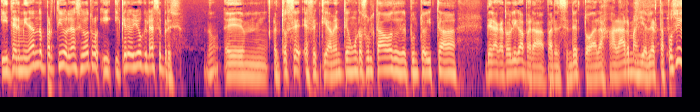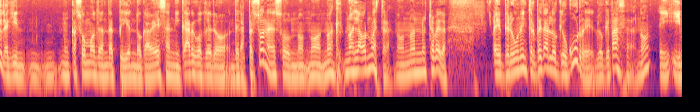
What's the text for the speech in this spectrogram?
Y terminando el partido le hace otro y creo yo que le hace precio. ¿No? Em, entonces, efectivamente, es un resultado desde el punto de vista de la católica para, encender todas las alarmas y alertas posibles. Aquí nunca somos de andar pidiendo cabezas ni cargos de, lo, de las personas, eso no, no, no, es, no es labor nuestra, no, es nuestra pega. Eh, pero uno interpreta lo que ocurre, lo que pasa, ¿no? Y,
